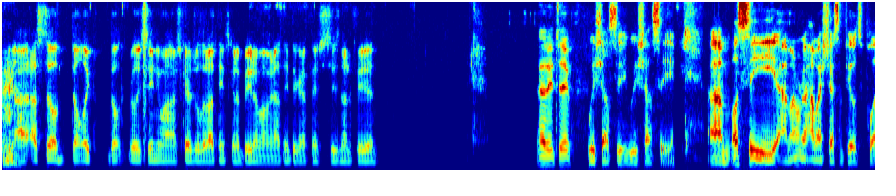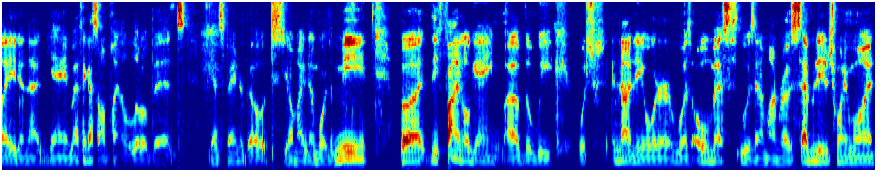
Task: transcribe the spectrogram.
yeah, you know, I, I still don't like don't really see anyone on their schedule that I think is going to beat them. I mean, I think they're going to finish the season undefeated. I do too. We shall see. We shall see. Um, let's see. Um, I don't know how much Justin Fields played in that game, but I think I saw him playing a little bit against Vanderbilt. Y'all might know more than me. But the final game of the week, which not in any order, was Ole Miss Louisiana Monroe, seventy to twenty-one.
